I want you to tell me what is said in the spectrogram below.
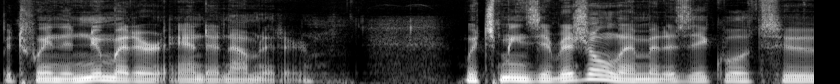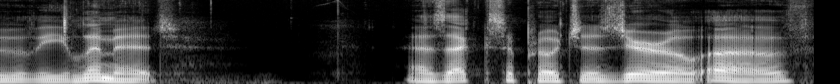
between the numerator and denominator, which means the original limit is equal to the limit as x approaches 0 of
